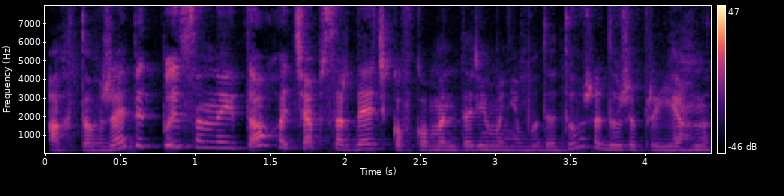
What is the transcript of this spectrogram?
А хто вже підписаний, то хоча б сердечко в коментарі мені буде дуже-дуже приємно.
